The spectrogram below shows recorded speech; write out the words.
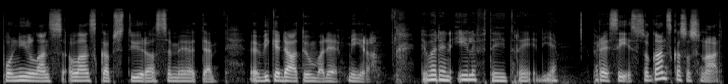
på Nylands landskapsstyrelsemöte. Vilket datum var det, Mira? Det var den 11 i tredje. Precis, så ganska så snart.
